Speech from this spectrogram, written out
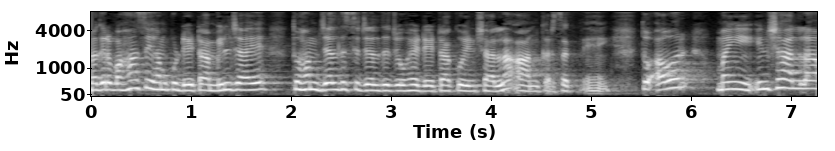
मगर वहाँ से हमको डेटा मिल जाए तो हम जल्द से जल्द जो है डेटा को इनशाला ऑन कर सकते हैं। तो और मैं इनशाला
